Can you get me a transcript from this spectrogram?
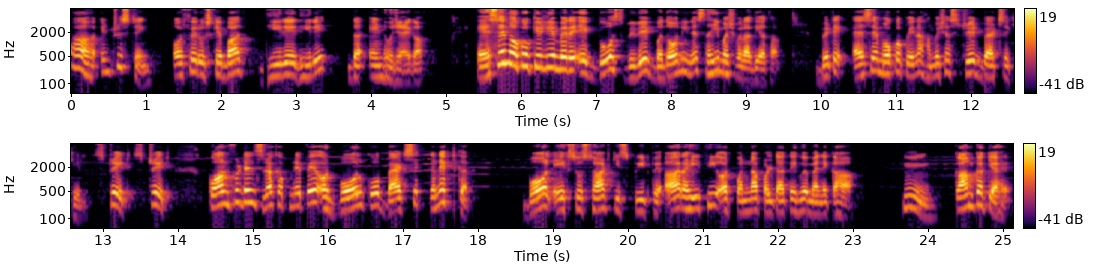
आह इंटरेस्टिंग और फिर उसके बाद धीरे धीरे द एंड हो जाएगा। ऐसे मौक़ों के लिए मेरे एक दोस्त विवेक बदौनी ने सही मशवरा दिया था। बेटे, ऐसे मौक़ों पे ना हमेशा स्ट्रेट बैट से खेल। स्ट्रेट स्ट्रेट कॉन्फिडेंस रख अपने पे और बॉल को बैट से कनेक्ट कर। बॉल 160 की स्पीड पे आ रही थी और पन्ना पलटाते हुए मैंने कहा हम्म काम का क्या है?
